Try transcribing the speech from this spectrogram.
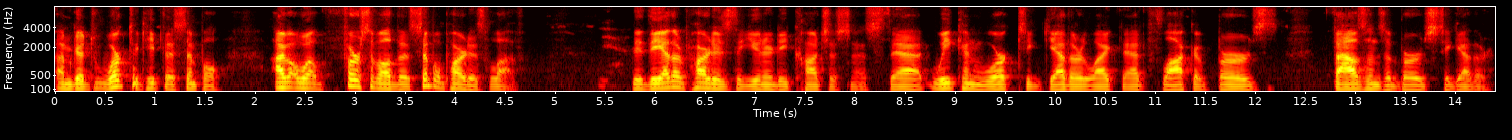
I'm going to work to keep this simple. I well, first of all, the simple part is love. The, the other part is the unity consciousness that we can work together like that flock of birds, thousands of birds together,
